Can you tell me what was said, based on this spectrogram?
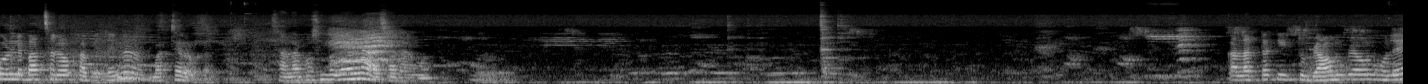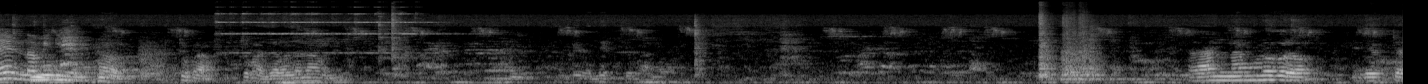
করলে বাচ্চারাও খাবে তাই না? বাচ্চারাও খাবে। ছানা পছন্দ করে না ছানার মতো। কালারটা কি একটু ব্রাউন ব্রাউন হলে নামিয়ে নেবেন? হ্যাঁ একটু ভালো একটু ভাজা ভাজা না হলে। দেখতে ভালো। রান্না মনে করো একটা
